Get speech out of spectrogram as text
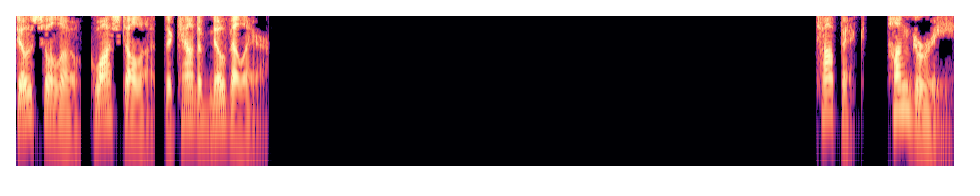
Dosolo, Guastalla, the Count of Novellara. Hungary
